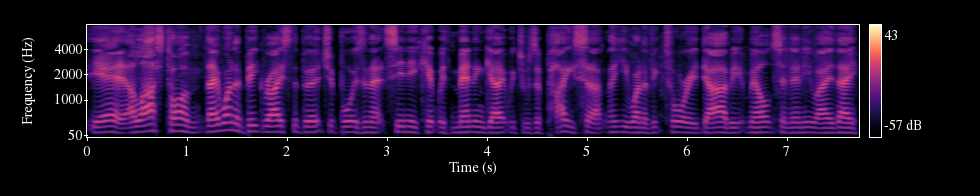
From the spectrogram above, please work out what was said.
Yeah, uh, last time they won a big race, the Birchip boys in that syndicate with Meningate, which was a pacer. I think he won a Victoria Derby at Melton. Anyway, they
